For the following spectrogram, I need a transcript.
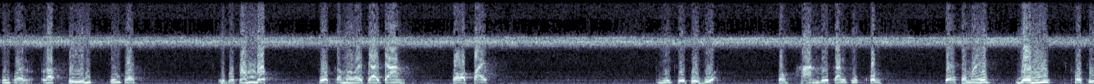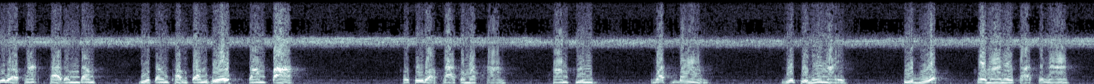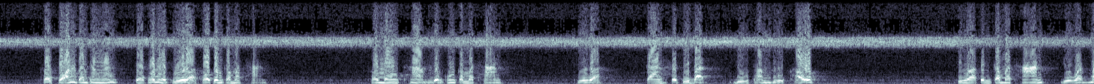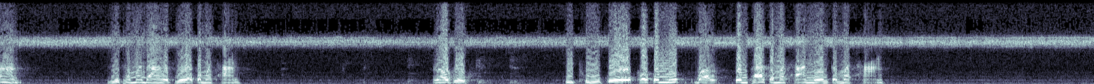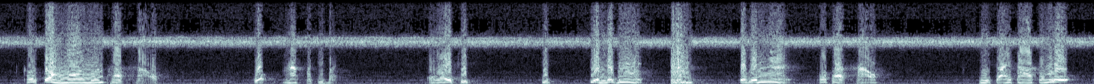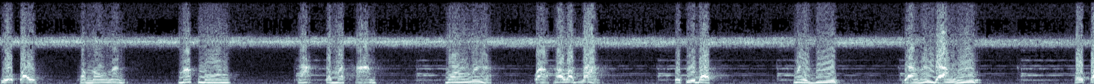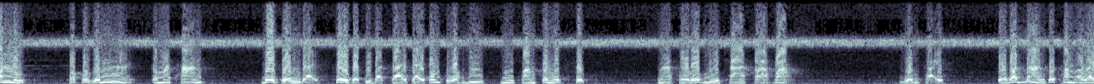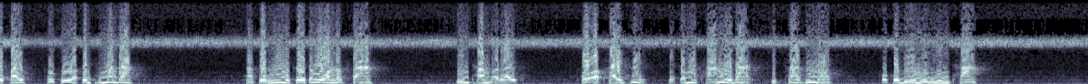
ถึงค่อยรับศีลถึงค่อยอุปสมบทสวดกรรมวาจาจารย์ต่อไป นี่คือผู้บวชต้องผ่านเดียวกันทุกคน แต่สมัยเดี๋ยวนี้เขาถือว่าพระขาดำดำอยู่ตามถ้ำตามเหวตามป่า เขาถือว่าพระกรรมฐาน ความจริง วัดบ้านหรือที่ไหนไหนที่บวชเข้ามาในศาสนาเขาสอนกันทางนั้น แต่เขาไม่ถือว่าเขาเป็นกรรมฐาน เขามองข้ามเรื่องของกรรมฐาน ถือว่า การปฏิบัติอยู่ทำอยู่เขาจึงว่าเป็นกรรมฐานอยู่วัดบ้าน หรือธรรมดาถือว่ากรรมฐาน เราผู้ ที่ถูกโลกเขาสมมติว่าเป็นพระกรรมฐานเนรกรรมฐาน เขาจ้องมองเหมือนผ้าขาวพวกนักปฏิบัติ อะไรผิดผิดเปลี่ยนเล็กน้อยจะเห็นง่ายเพราะผ้าขาวมีสายตาของโลกทั่วไปทำนองนั้น มักมองพระกรรมฐาน มองมากกว่าพระวัดบ้าน ปฏิบัติ ไม่ดี อย่างนั้นอย่างนี้ เขาตำหนิเพราะเขาเห็นง่ายกรรมฐาน โดยส่วนใหญ่เคยปฏิบัติกายใจของตัวดี มีความสงบสุขหน้าเคารพบูชากราบว่าเลื่อมใส แต่วัดบ้านก็ทำอะไรไป เขาถือว่าเป็นธรรมดาถ้าพวกนี้ไม่เคยต้องรอนรักษาศีลทำอะไร เขาอภัยให้ แต่กรรมฐานไม่ได้ผิดพลาดนิดหน่อยเขาก็ดูหมิ่นนินทา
